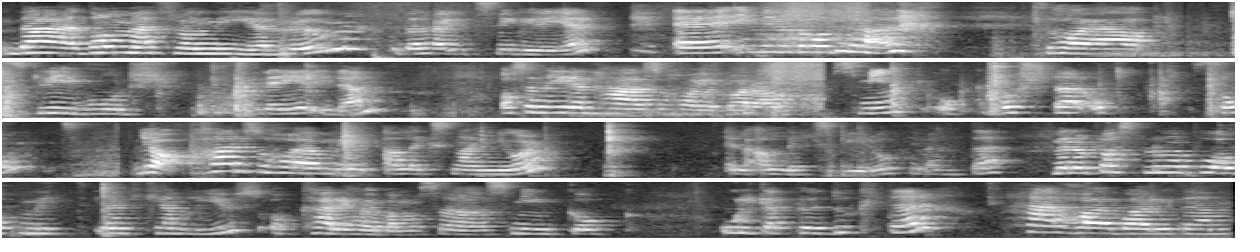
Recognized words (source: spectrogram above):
där, de är från nya rum. Där har jag lite snygga grejer. Eh, I min låda här så har jag skrivbordsgrejer i den. Och sen i den här så har jag bara smink och borstar och sånt. Ja, här så har jag min Alex 9. Eller Alex byrå, jag vet inte. Med en plastblomma på och mitt Yankee Candle-ljus. Och här har jag bara massa smink och olika produkter. Här har jag bara en liten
